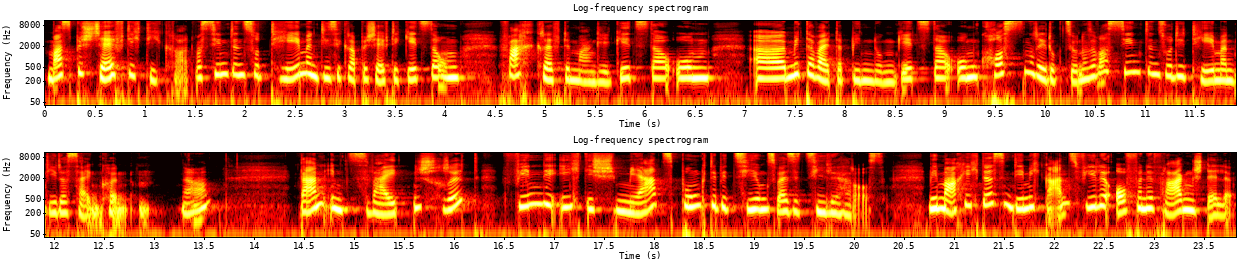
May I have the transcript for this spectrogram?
Was beschäftigt die gerade? Was sind denn so Themen, die sie gerade beschäftigt? Geht es da um Fachkräftemangel? Geht es da um äh, Mitarbeiterbindung? Geht es da um Kostenreduktion? Also was sind denn so die Themen, die das sein könnten? Ja? Dann im zweiten Schritt finde ich die Schmerzpunkte bzw. Ziele heraus. Wie mache ich das? Indem ich ganz viele offene Fragen stelle.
